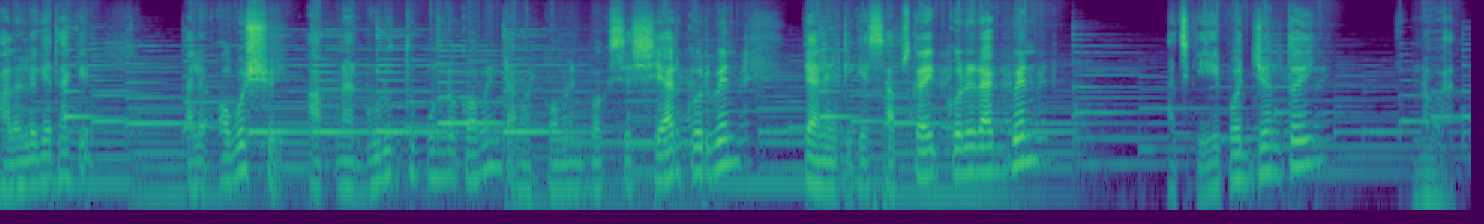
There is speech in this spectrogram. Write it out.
ভালো লেগে থাকে, তাহলে অবশ্যই আপনার গুরুত্বপূর্ণ কমেন্ট আমার কমেন্ট বক্সে শেয়ার করবেন। চ্যানেলটিকে সাবস্ক্রাইব করে রাখবেন। আজকে এ পর্যন্তই। ধন্যবাদ।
